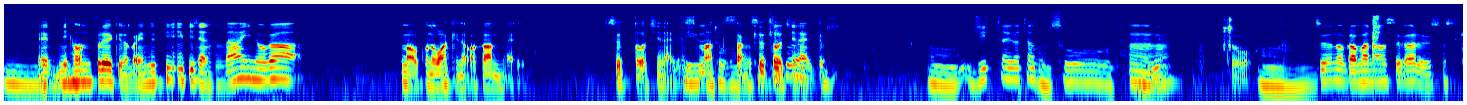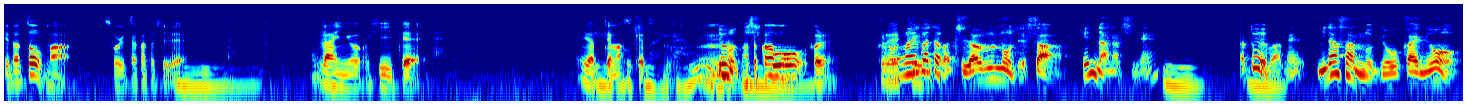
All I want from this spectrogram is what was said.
うん。え日本プロ野球の場合 NPB じゃないのが、まあこのわけのわかんない、スッと落ちないです。マックスさんがスッと落ちないと。うん、実態が多分そうだよね。そう。うん。普通のガバナンスがある組織だと、まあそういった形うでん。ラインを引いてやってますけどね。でもあそこはもう考え方が違うのでさ、変な話ね。うん例えばね、皆さんの業界の、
